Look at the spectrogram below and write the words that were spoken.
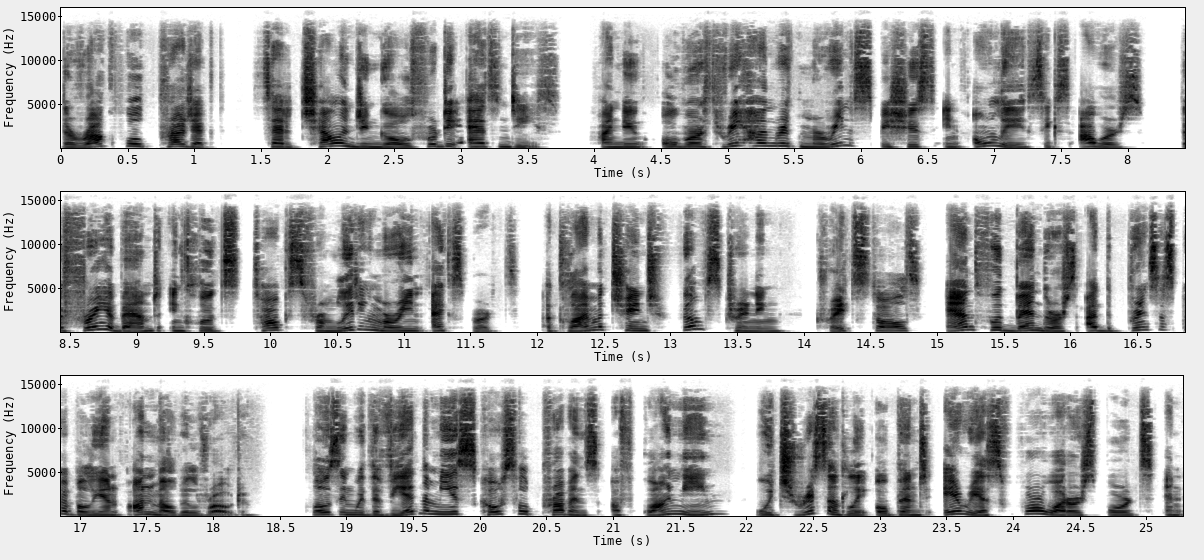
The Rockpool Project set a challenging goal for the attendees, finding over 300 marine species in only six hours. The free event includes talks from leading marine experts, a climate change film screening, trade stalls, and food vendors at the Princess Pavilion on Melville Road. Closing with the Vietnamese coastal province of Quang Ninh, which recently opened areas for water sports and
